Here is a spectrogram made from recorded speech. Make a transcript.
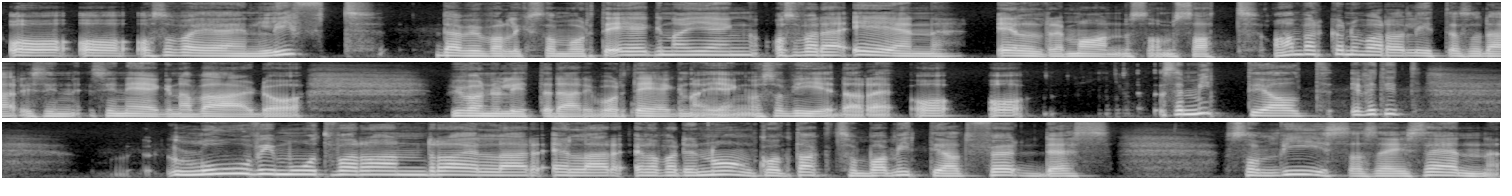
och, och, och så var jag i en lift där vi var liksom vårt egna gäng och så var det en äldre man som satt och han verkar nu vara lite sådär i sin, sin egna värld och vi var nu lite där i vårt egna gäng och så vidare. Och, och sen mitt i allt, jag vet inte, log vi mot varandra eller, eller, eller var det någon kontakt som bara mitt i allt föddes som visade sig sen eh,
